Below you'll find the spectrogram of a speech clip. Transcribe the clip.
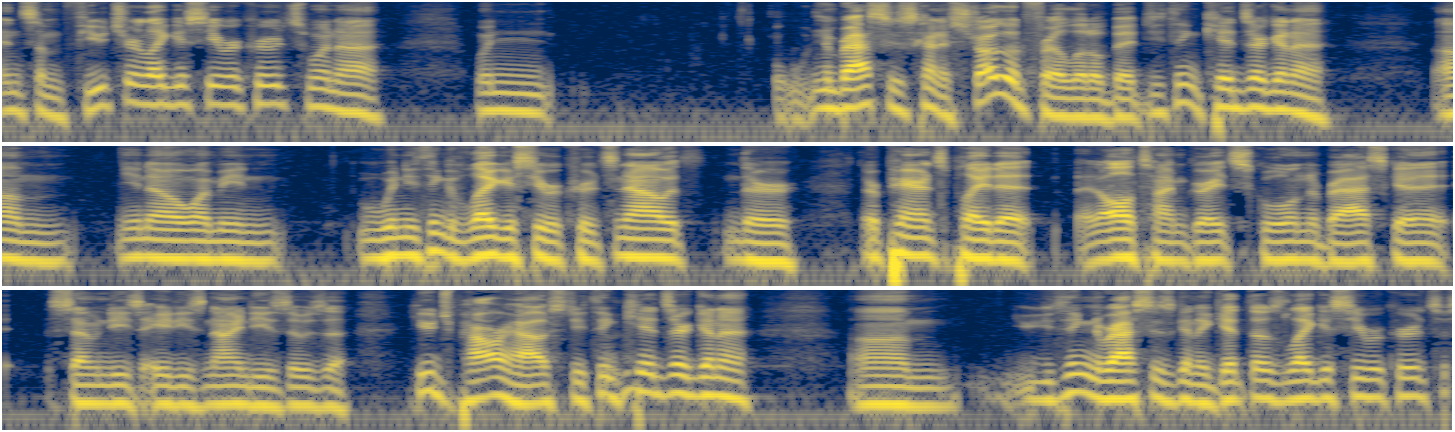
in some future legacy recruits when uh when Nebraska's kind of struggled for a little bit. Do you think kids are gonna, um, you know, I mean, when you think of legacy recruits now, it's their their parents played at an all time great school in Nebraska, seventies, eighties, nineties. It was a huge powerhouse. Do you think kids are gonna, um, you think Nebraska's gonna get those legacy recruits?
